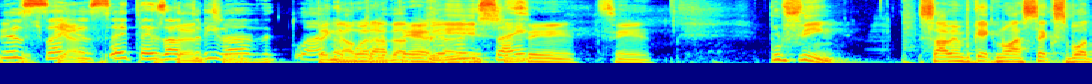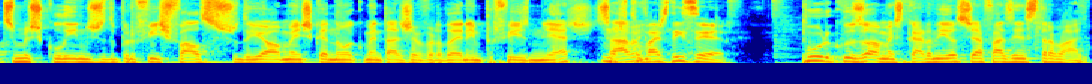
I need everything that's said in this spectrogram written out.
Eu as sei, eu sei, tens Portanto, autoridade, claro. Tenho Amor autoridade para Eu isso. sei. Sim, sim. Por fim, sabem porque é que não há sexbots masculinos de perfis falsos de homens que andam a comentar javardeira em perfis de mulheres? Mas Sabem? tu vais dizer. Porque os homens de carne e osso já fazem esse trabalho.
